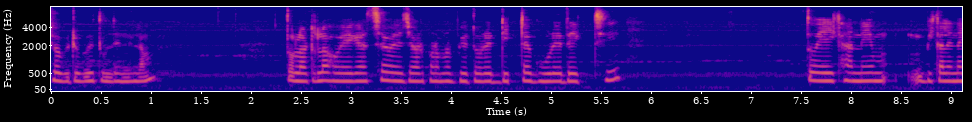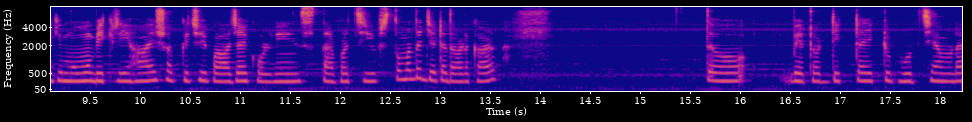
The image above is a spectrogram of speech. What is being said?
ছবি টবি তুলে নিলাম। তোলা টোলা হয়ে গেছে, হয়ে যাওয়ার পর আমরা ভেতরের দিকটা ঘুরে দেখছি। তো এইখানে বিকালে নাকি মোমো বিক্রি হয় সব কিছুই পাওয়া যায়, কোল্ড ড্রিঙ্কস, তারপর চিপস তোমাদের যেটা দরকার। তো ভেতর দিকটা একটু ঘুরছি আমরা,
